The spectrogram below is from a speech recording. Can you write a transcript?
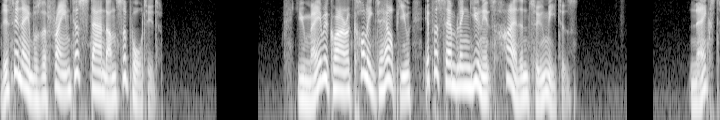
This enables the frame to stand unsupported. You may require a colleague to help you if assembling units higher than 2 metres. Next,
